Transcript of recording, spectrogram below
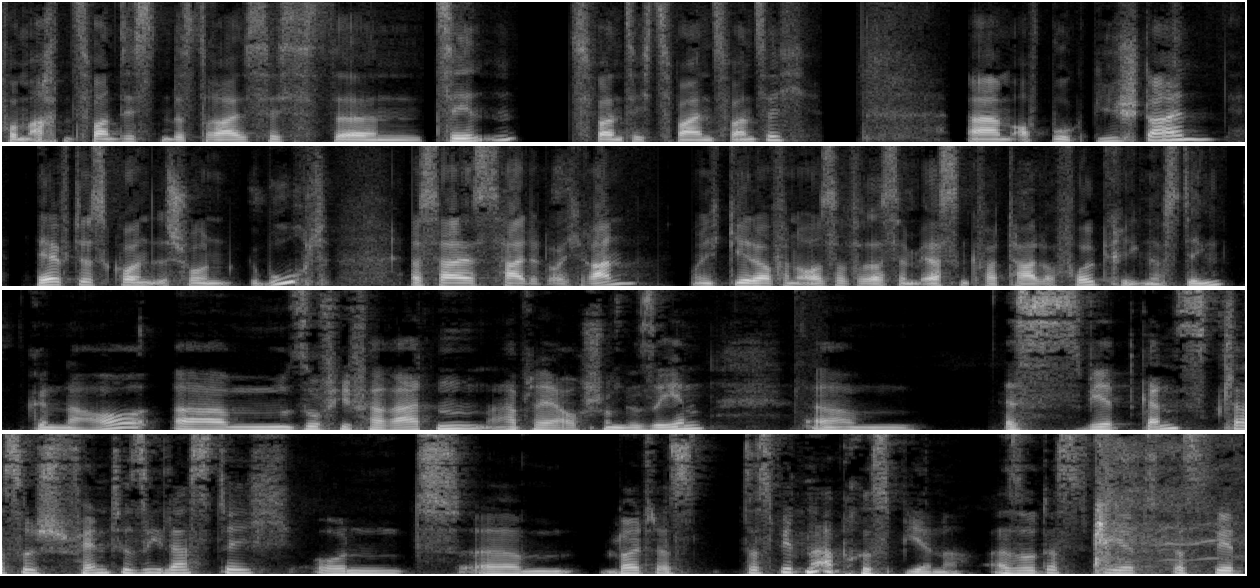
vom 28. bis 30.10.2022 ähm, auf Burg Bielstein. Hälfte des Con ist schon gebucht. Das heißt, haltet euch ran. Und ich gehe davon aus, dass wir das im ersten Quartal auch voll kriegen, das Ding. Genau. Ähm, so viel verraten, habt ihr ja auch schon gesehen. Ähm, es wird ganz klassisch Fantasy-lastig und ähm, Leute, das, das wird eine Abrissbirne. Also das wird, das wird,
